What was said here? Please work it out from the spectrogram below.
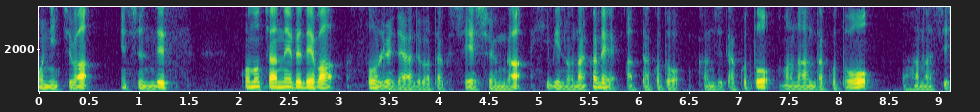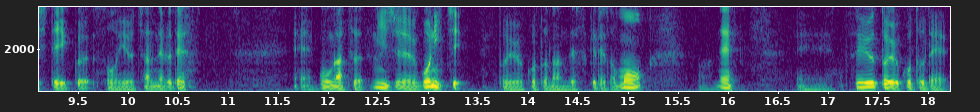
こんにちは、エシュンです。このチャンネルでは、僧侶である私エシュンが日々の中であったこと、感じたこと、学んだことをお話ししていくそういうチャンネルです。え5月25日ということなんですけれども、まあね、えー梅雨ということで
